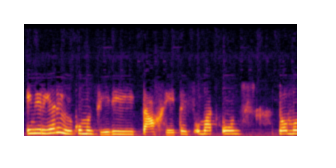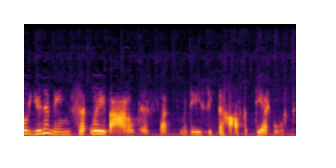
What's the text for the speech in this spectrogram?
En die rede hoekom ons hierdie dag het is omdat ons daar miljoene mense oor die wêreld is wat met hierdie siekte geaffekteer word.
